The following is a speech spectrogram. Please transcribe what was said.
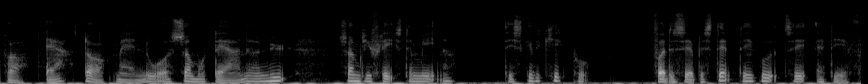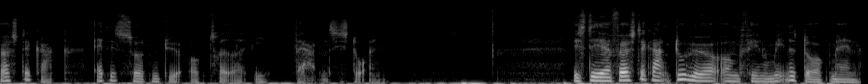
For er Dogman nu også så moderne og ny, som de fleste mener? Det skal vi kigge på. For det ser bestemt ikke ud til, at det er første gang, at et sådan dyr optræder i verdenshistorien. Hvis det er første gang, du hører om fænomenet Dogman,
